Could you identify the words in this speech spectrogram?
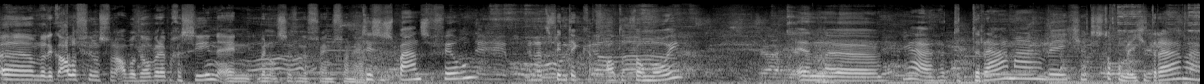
Uh, omdat ik alle films van Almodovar heb gezien en ik ben ontzettend fan van hem. Het is een Spaanse film en dat vind ik altijd wel mooi. En uh, ja, het drama een beetje. Het is toch een beetje drama.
